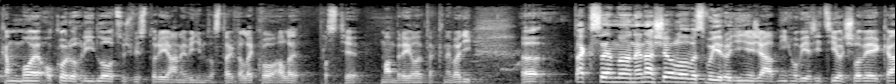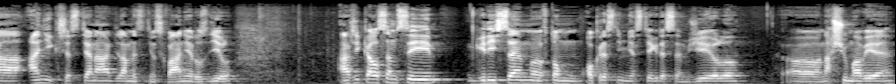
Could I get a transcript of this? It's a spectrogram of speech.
kam moje oko dohlídlo, což v historii já nevidím zase tak daleko, ale prostě mám brýle, tak nevadí tak jsem nenašel ve své rodině žádného věřícího člověka, ani křesťana, děláme mezi tím schválně rozdíl. A říkal jsem si, když jsem v tom okresním městě, kde jsem žil, eh, na Šumavě,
